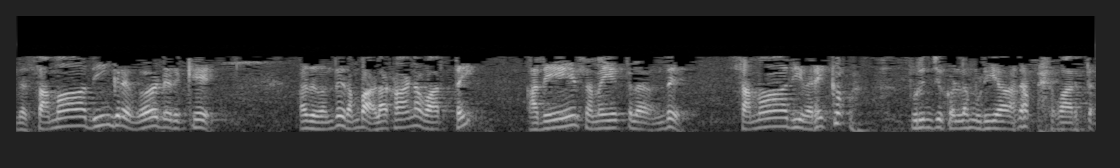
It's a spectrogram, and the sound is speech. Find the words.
இந்த சமாதிங்கிற வேர்டு இருக்கே. அது வந்து ரொம்ப அழகான வார்த்தை. அதே சமயத்துல வந்து சமாதி வரைக்கும் புரிஞ்சு கொள்ள முடியாத வார்த்தை.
